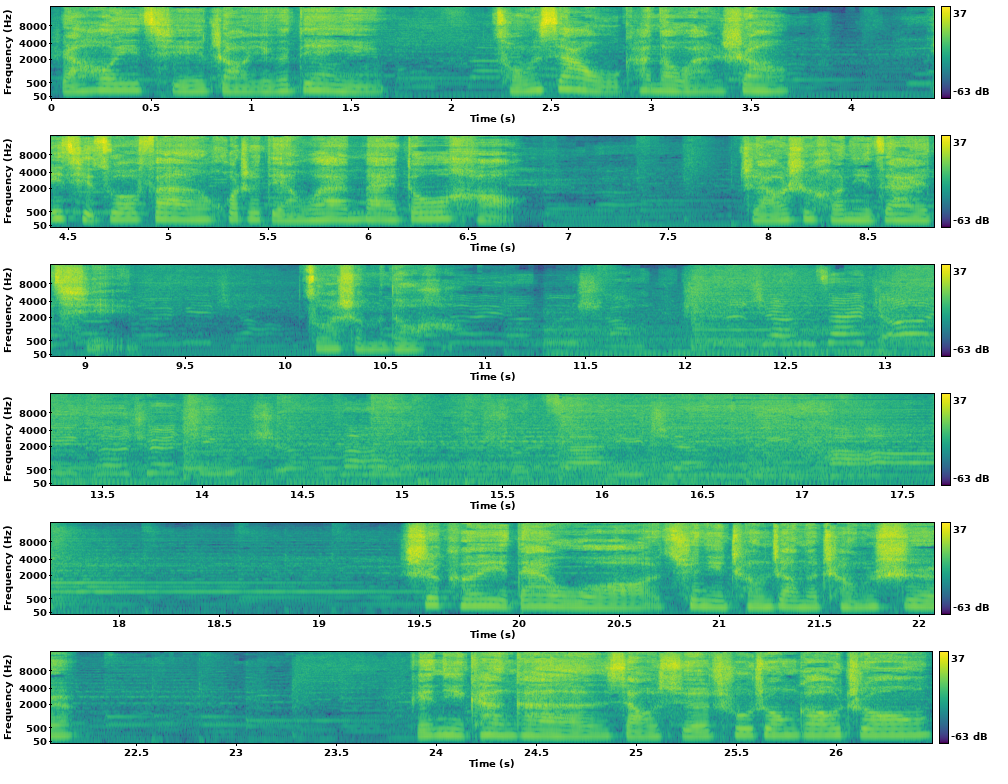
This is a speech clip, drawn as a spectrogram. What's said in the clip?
然后一起找一个电影，从下午看到晚上，一起做饭或者点外卖都好，只要是和你在一起，做什么都好。时间在这一刻却精神了说再见你好是可以带我去你成长的城市，给你看看小学、初中、高中，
